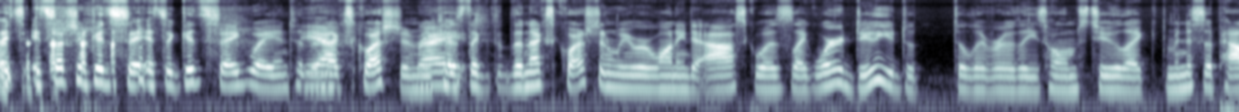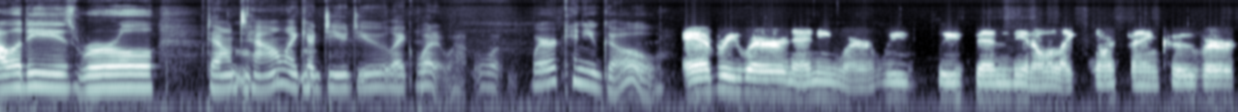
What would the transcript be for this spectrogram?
It's, it's such a good. Se- it's a good segue into the Yeah, next question because right. the the next question we were wanting to ask was like, where do you d- deliver these homes to? Like municipalities, rural, downtown? Like, or do you do like what, what? Where can you go? everywhere and anywhere. We we've been, you know, like North Vancouver,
